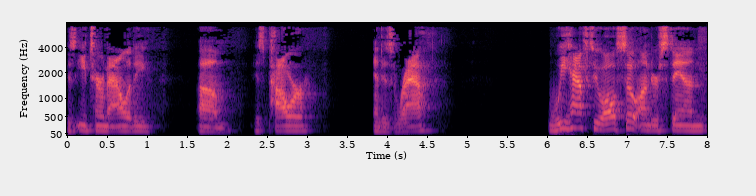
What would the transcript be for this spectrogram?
His eternality, um, His power, and His wrath. We have to also understand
